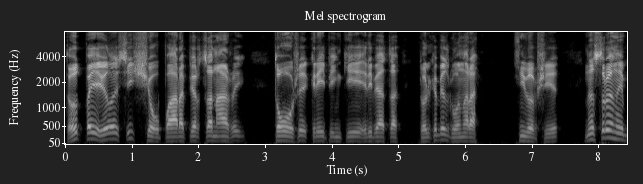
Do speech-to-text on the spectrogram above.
Тут появилась еще пара персонажей, тоже крепенькие ребята, только без гонора. И вообще, настроены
